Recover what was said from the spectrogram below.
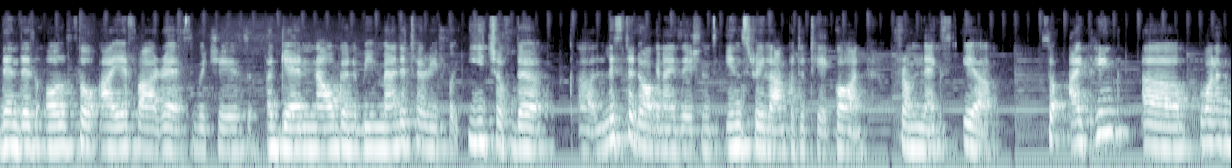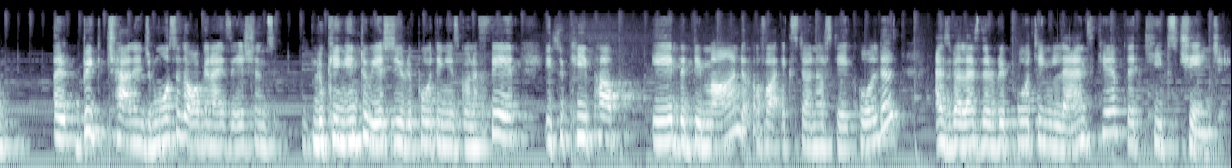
Then there's also IFRS, which is again now going to be mandatory for each of the uh, listed organizations in Sri Lanka to take on from next year. So I think uh, one of the a big challenge most of the organizations looking into ESG reporting is going to face is to keep up a the demand of our external stakeholders as well as the reporting landscape that keeps changing.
